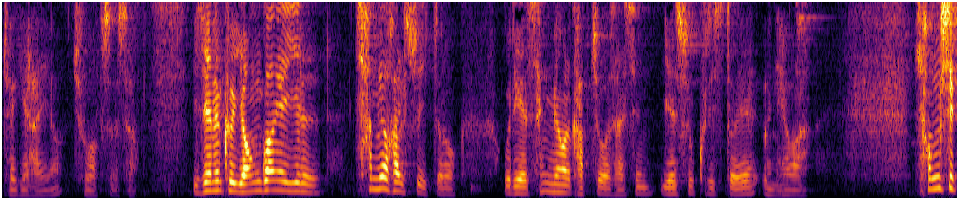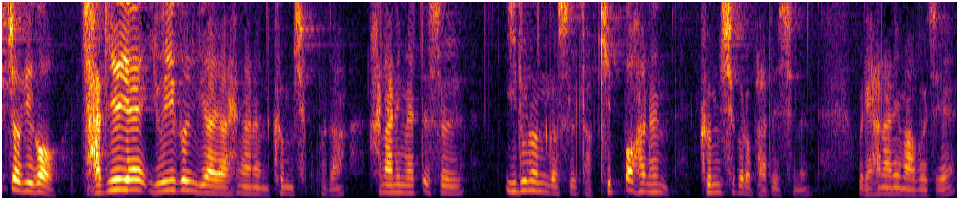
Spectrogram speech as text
되게 하여 주옵소서. 이제는 그 영광의 일 참여할 수 있도록 우리의 생명을 값주어 사신 예수 그리스도의 은혜와 형식적이고 자기의 유익을 위하여 행하는 금식보다 하나님의 뜻을 이루는 것을 더 기뻐하는 금식으로 받으시는 우리 하나님 아버지의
